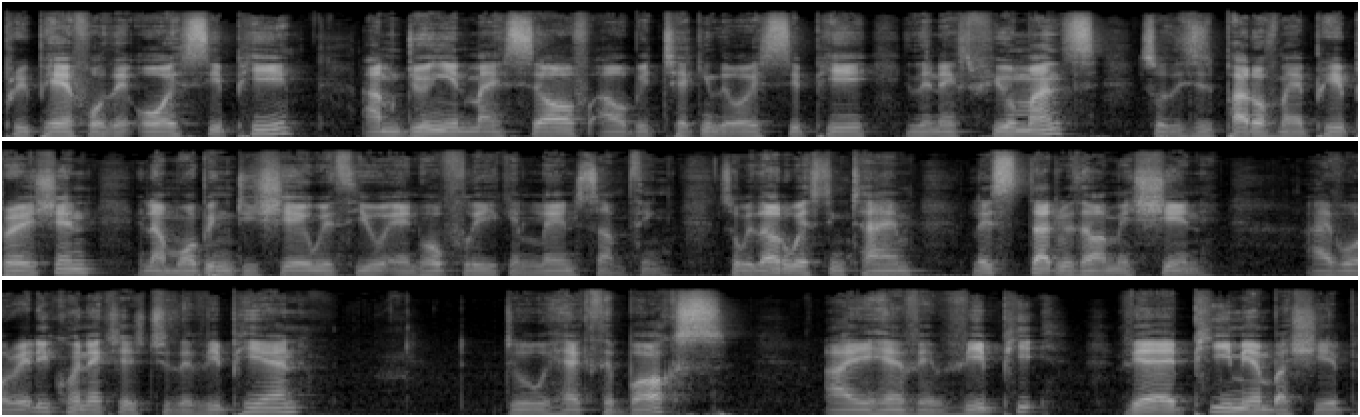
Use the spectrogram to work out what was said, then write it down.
prepare for the OSCP. I'm doing it myself. I'll be taking the OSCP in the next few months. So this is part of my preparation and I'm hoping to share with you and hopefully you can learn something. So without wasting time, let's start with our machine. I've already connected to the VPN to hack the box. I have a VP, VIP membership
